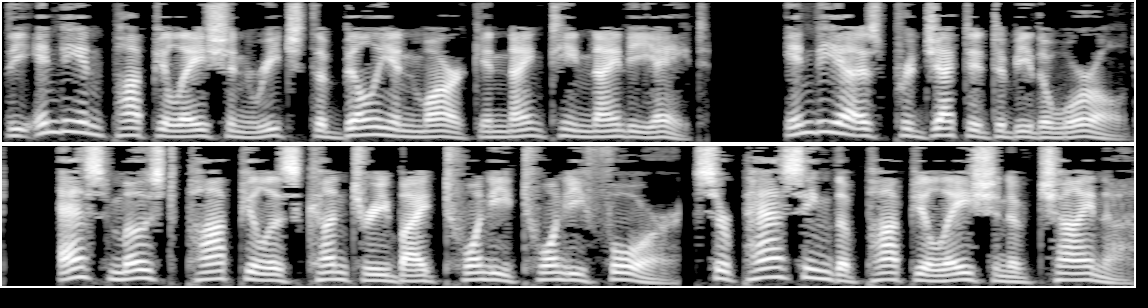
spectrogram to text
The Indian population reached the billion mark in 1998. India is projected to be the world's most populous country by 2024, surpassing the population of China.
